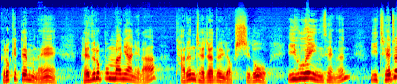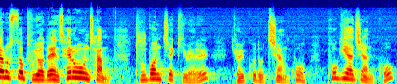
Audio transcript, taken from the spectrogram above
그렇기 때문에 베드로뿐만이 아니라 다른 제자들 역시도 이후의 인생은 이 제자로서 부여된 새로운 삶, 두 번째 기회를 결코 놓지 않고 포기하지 않고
